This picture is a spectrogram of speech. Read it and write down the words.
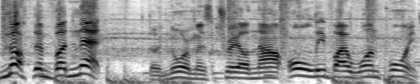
nothing but net. The Normans trail now only by one point.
